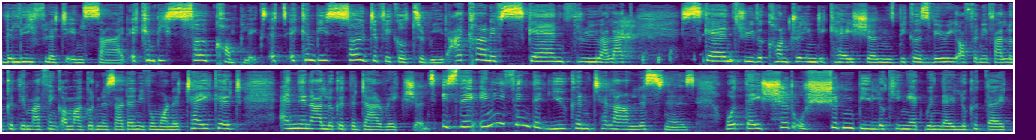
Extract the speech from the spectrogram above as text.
the leaflet inside. It can be so complex. It, it can be so difficult to read. I kind of scan through, I like scan through the contraindications because very often if I look at them, I think, oh my goodness, I don't even want to take it. And then I look at the directions. Is there anything that you can tell our listeners what they should or shouldn't be looking at when they look at that,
